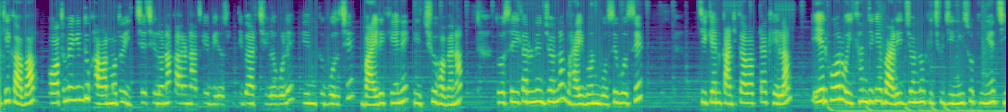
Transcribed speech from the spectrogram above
কাঠি কাবাব। প্রথমে কিন্তু খাওয়ার মতো ইচ্ছে ছিল না, কারণ আজকে বৃহস্পতিবার ছিল বলে কিন্তু বলছে, বাইরে খেয়ে নে, কিচ্ছু হবে না। তো সেই কারণের জন্য ভাই বোন বসে বসে চিকেন কাঠি কাবাবটা খেলাম। এরপর ওইখান থেকে বাড়ির জন্য কিছু জিনিসও কিনেছি,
